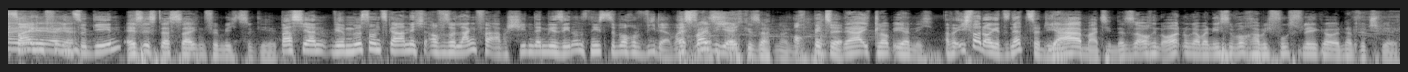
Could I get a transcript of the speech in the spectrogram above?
das Zeichen ja, für ja. ihn zu gehen. Es ist das Zeichen für mich zu gehen. Bastian, wir müssen uns gar nicht auf so lang verabschieden, denn wir sehen uns nächste Woche wieder. Weißt Das du weiß ich schon? ehrlich gesagt noch nicht. Ach bitte. Ja, ich glaube eher nicht. Aber ich war doch jetzt nett zu dir. Ja, Martin, das ist auch in Ordnung, aber nächste Woche habe ich Fußpflege und dann wird schwierig.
